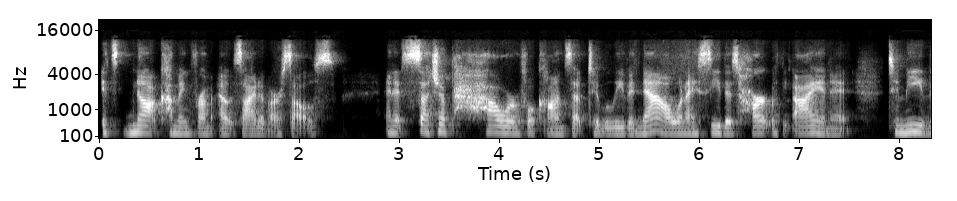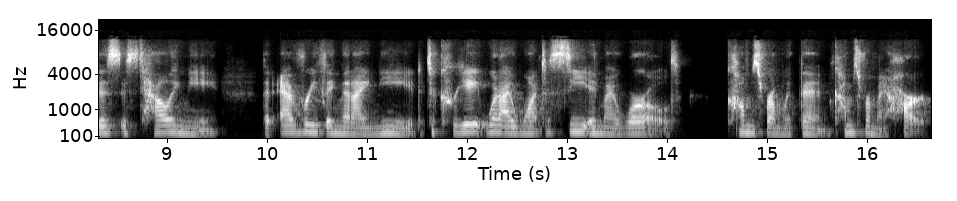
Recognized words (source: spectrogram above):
It's not coming from outside of ourselves. And it's such a powerful concept to believe in. Now, when I see this heart with the eye in it, to me, this is telling me that everything that I need to create what I want to see in my world comes from within, comes from my heart.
